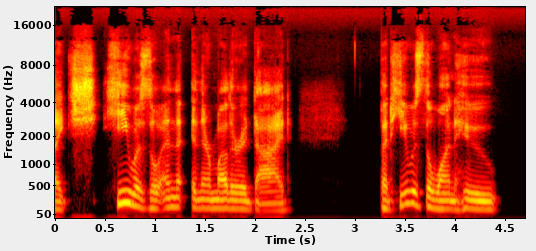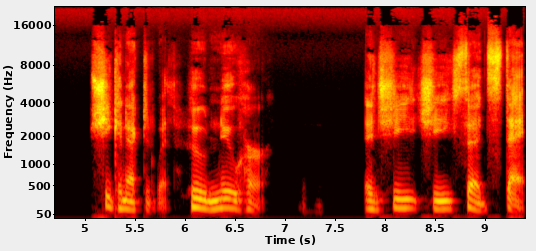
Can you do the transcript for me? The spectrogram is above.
Like sh he was the and, and their mother had died but he was the one who she connected with who knew her. And she she said stay.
